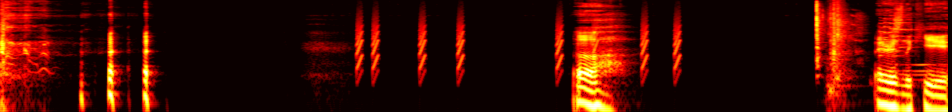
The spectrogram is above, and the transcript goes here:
oh. There's the key.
